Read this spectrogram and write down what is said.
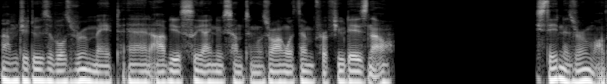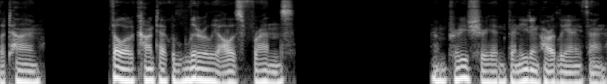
I'm Jadusable's roommate, and obviously I knew something was wrong with him for a few days now. He stayed in his room all the time, fell out of contact with literally all his friends. I'm pretty sure he hadn't been eating hardly anything.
